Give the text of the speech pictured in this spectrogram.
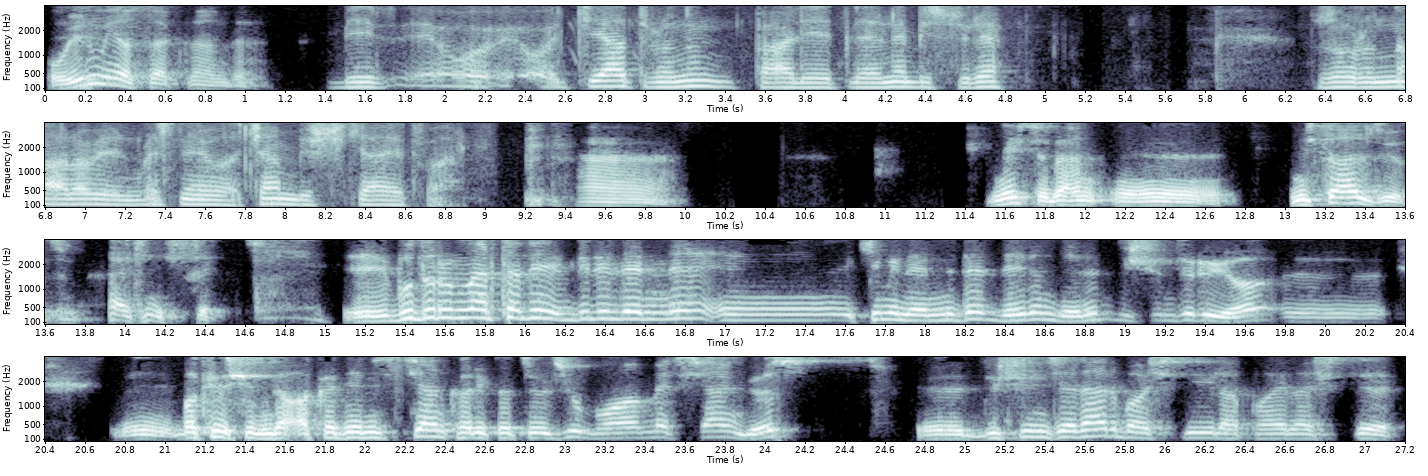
Oyun mu yasaklandı? Bir o, o tiyatronun faaliyetlerine bir süre zorunlu ara verilmesine yol açan bir şikayet var. Ha. Neyse ben e, misal diyordum. Neyse. E, bu durumlar tabii birilerini, e, kimilerini de derin derin düşündürüyor. E, e, bakın şimdi akademisyen karikatürcü Muhammed Şengöz e, Düşünceler başlığıyla paylaştığı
